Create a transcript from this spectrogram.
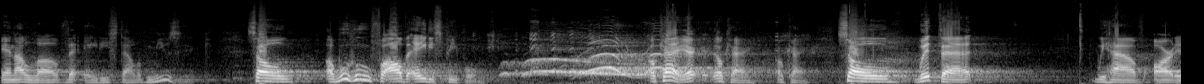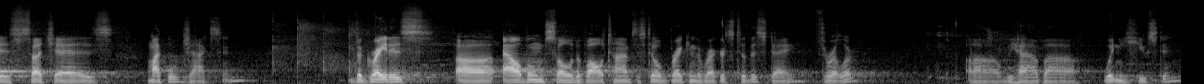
and I love the 80s style of music. So a woohoo for all the 80s people. Okay, okay, okay. So with that, we have artists such as Michael Jackson, the greatest uh, album sold of all times is still breaking the records to this day, Thriller. Uh, we have uh, Whitney Houston,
